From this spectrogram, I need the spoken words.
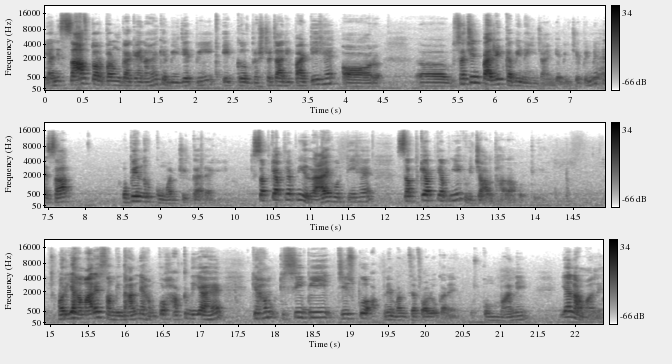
यानी साफ़ तौर पर उनका कहना है कि बीजेपी एक भ्रष्टाचारी पार्टी है और आ, सचिन पायलट कभी नहीं जाएँगे बीजेपी में ऐसा उपेंद्र कुमार जी कह रहे हैं। सबके अपनी अपनी राय होती है सबके अपनी अपनी एक विचारधारा होती है और ये हमारे संविधान ने हमको हक दिया है कि हम किसी भी चीज़ को अपने मन से फॉलो करें, उसको माने या ना माने,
